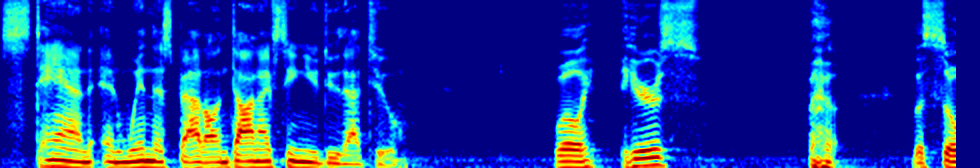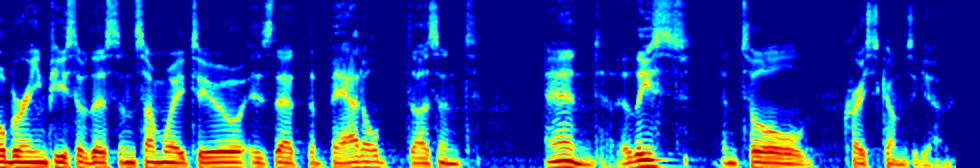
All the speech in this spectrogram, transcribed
stand and win this battle. And Don, I've seen you do that too. Well, here's the sobering piece of this in some way too is that the battle doesn't end, at least until Christ comes again.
